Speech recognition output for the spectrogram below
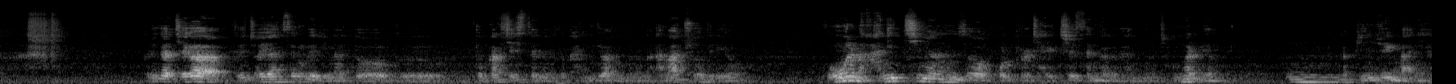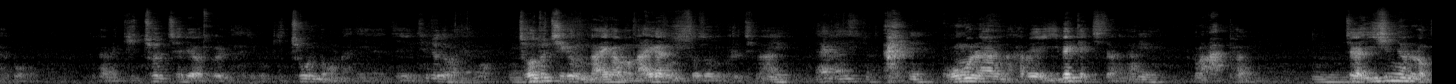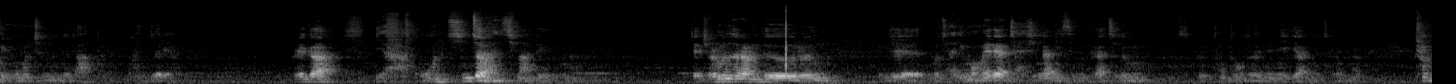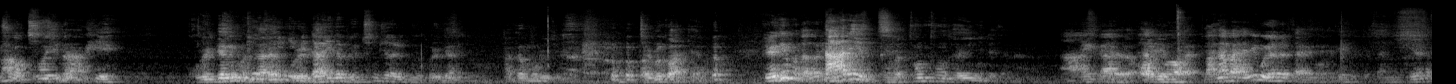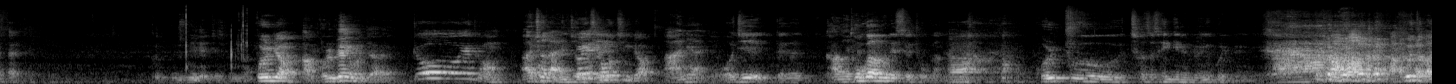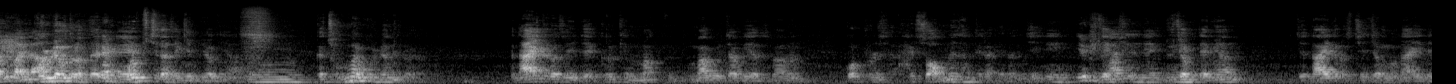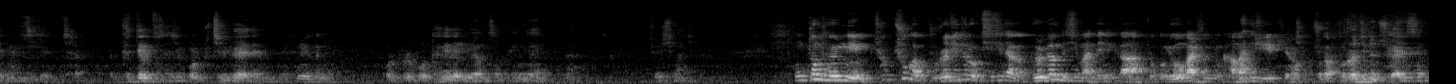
그러니까 제가 그 저희 학생들이나 또 그 독학 시스템에서 강조하는 거는 아마추어들이요 공을 많이 치면서 골프를 잘 칠 생각을 하는 건 정말 위험해요. 음. 그러니까 빈스윙 많이 하고 그다음에 기초 체력을 가지고 기초 운동을 많이 해야지. 체조도 많이 하고. 예. 저도 지금 나이가 뭐 나이가 좀 있어서도 그렇지만 예. 나이 많으시죠? 예. 공을 한 하루에 200개 치잖아요. 예. 그럼 아파요. 음. 제가 20년을 넘게 공을 쳤는데도 아파요. 관절이 아파요. 그러니까 야 공을 진짜 많이 치면 안 되겠구나. 근데 젊은 사람들은 이제 뭐 자기 몸에 대한 자신감이 있으니까 지금 그 통통 소연님 얘기하는 것처럼 막 척추가 부어지나? 예. 골병이 뭔지 알아요? 골병? 나이가 몇인 줄 알고 골병? 아 그건 모르지. 젊을 것 같아요. 그래도 나 날이 서- 통통 서윤이래잖아. 아, 그러니까 뭐. 많아봐야 한 일곱 여덟 살 뭐, 한 여섯 살 때. 그 무슨 얘기했지 지금? 골병. 아 골병이 뭔지 알아요? 뼈의 병. 아, 전 알죠. 뼈에 어제. 잘못 친 병? 아니 아니 어제 내가 강의 도감을 했어요 도감. 아. 골프 쳐서 생기는 병이 골병이에요. 아, 그것도 맞는 말이다. 골병 들었다. 네. 골프 치다 생긴 병이야. 음. 그러니까 정말 골병 들어요. 나이 들어서 이제 그렇게 막 마구잡이 연습하면 골프를 할 수 없는 상태가 되든지 예. 이렇게 좀 하시는데. 누적되면 이제 나이 들어서 제 정도 나이 되면 이제 차- 그때부터 사실 골프 즐겨야 되는데 그러니까요. 골프를 못하게 될 위험성 굉장히 높다. 조심하지. 홍통 소님님 척추가 부러지도록 치시다가 골병 드시면 안 되니까 조금 요 말씀 좀 가만히 주십시오. 척추가 부러지는 수가 있어.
